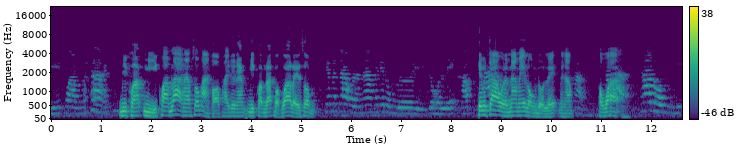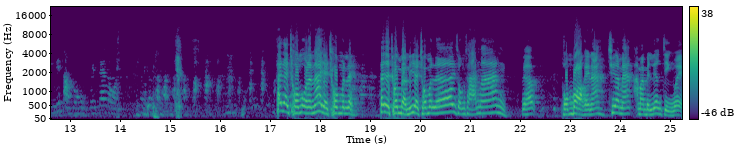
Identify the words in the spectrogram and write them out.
มีความรักมีความหมีความรากนะครับส้มอ่านขออภัยด้วยนะครับมีความรักบอกว่าอะไรส้ม เทพเจ้าโอนาน่าไม่ได้ลงเลย โดนเละครับเทพเจ้าวันหน้าไม่ให้ลงโดนเละนะครับ ค่ะเพราะว่า ถ้ถ้าลงมีไม่ต่ำกว่า6เม็ดแน่นอน ถ้าจะชมโอนาน่าอย่าชมมันเลย ถ้าจะชมแบบนี้อย่าชมมันเลย สงสารมันนะครับ ผมบอกเลยนะ เชื่อไหมมันเป็นเรื่องจริงเว้ย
